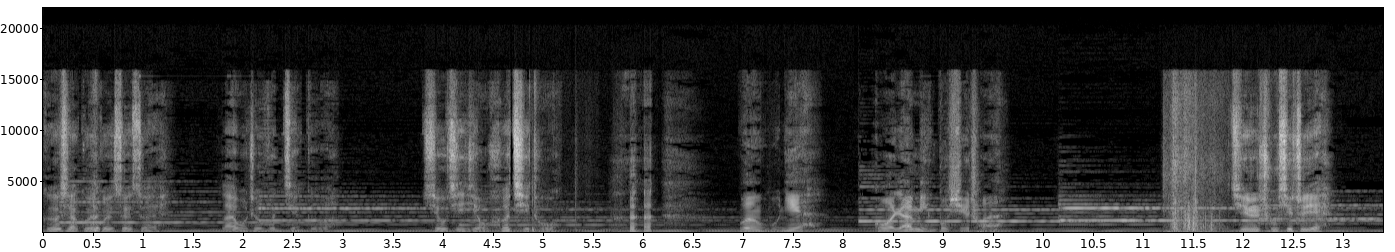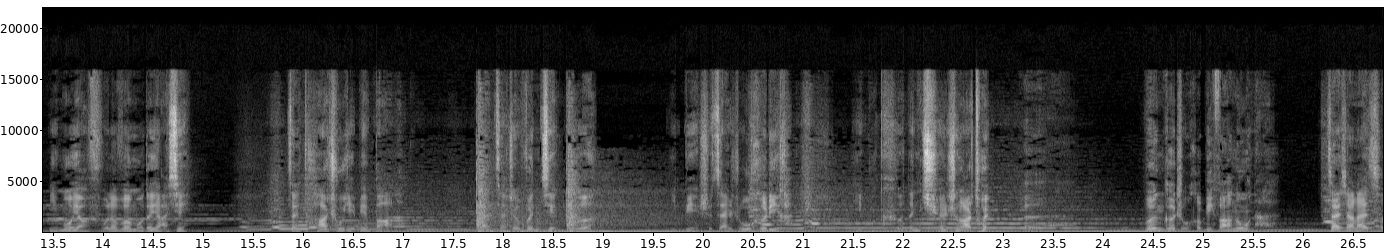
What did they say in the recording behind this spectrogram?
阁下鬼鬼祟祟来我这问剑阁，究竟有何企图？呵呵，温无念果然名不虚传。今日除夕之夜，你莫要抚了温某的雅兴，在他处也便罢了，但在这问剑阁，你便是再如何厉害，也不可能全身而退。呃，温阁主何必发怒呢？在下来此，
